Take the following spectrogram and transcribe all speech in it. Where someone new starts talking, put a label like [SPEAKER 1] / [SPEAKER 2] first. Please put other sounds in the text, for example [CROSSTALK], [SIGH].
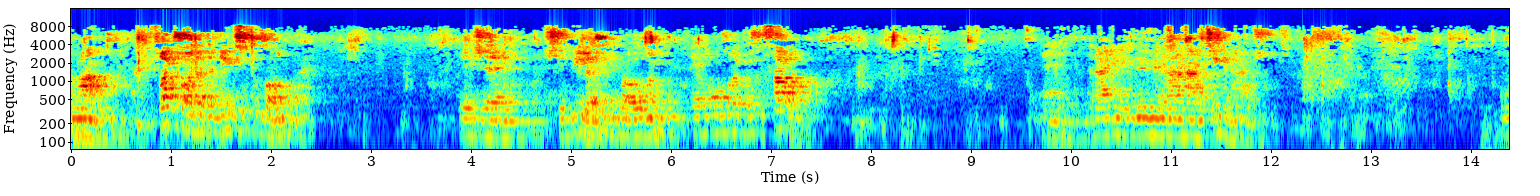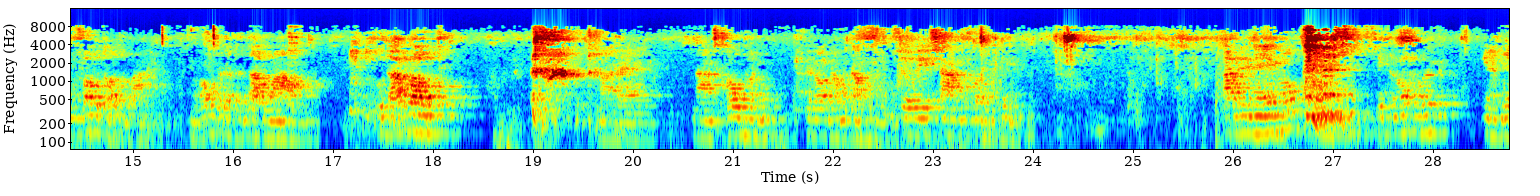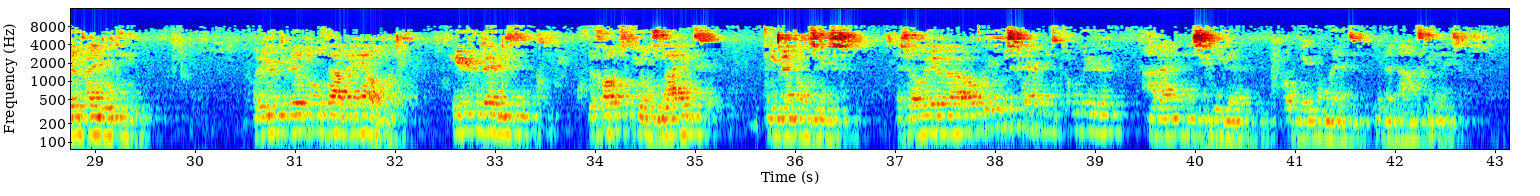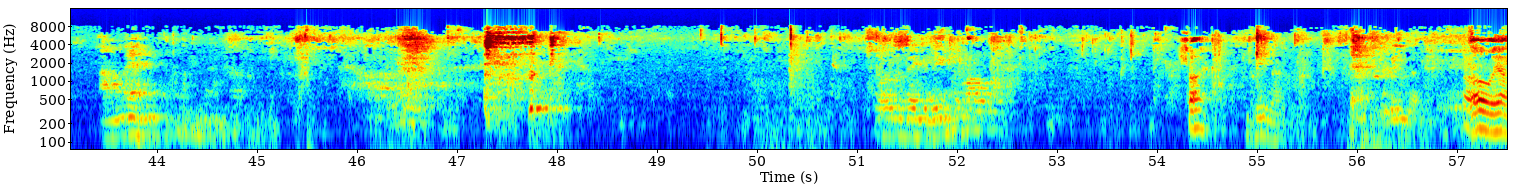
[SPEAKER 1] afgelopen maand, vlak voordat de dienst begon, is uh, Sibylle boven heel ongelukkig gevallen. En Rijn is nu met haar naar het ziekenhuis. Om een foto te maken. We hopen dat het allemaal goed afloopt. Maar uh, naast hopen kunnen we ook nog doen. Zullen we hier samen voor het beginnen? Vader in de hemel, zit een ongeluk in een heel klein hoekje. Maar u wilt ons daarbij helpen. Heer, u bent de God die ons leidt en die met ons is. En zo willen we ook uw bescherming toeweren aan Rijn en Sibylle op dit moment in de naam van Jezus. Amen. Zullen we een beetje dingen omhoog?
[SPEAKER 2] Sorry. Oh ja.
